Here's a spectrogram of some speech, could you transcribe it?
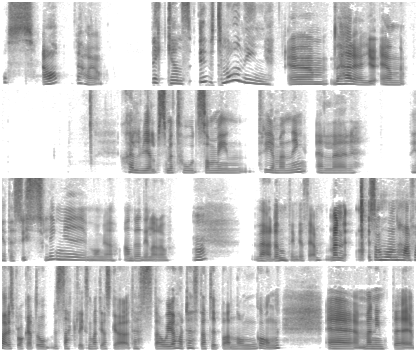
oss? Ja, det har jag. Veckans utmaning! Ehm, det här är ju en självhjälpsmetod som min tremänning, eller det heter syssling i många andra delar av Mm. Världen, tänkte jag säga. Men som hon har förespråkat och sagt liksom att jag ska testa. Och jag har testat typ bara någon gång. Eh, men inte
